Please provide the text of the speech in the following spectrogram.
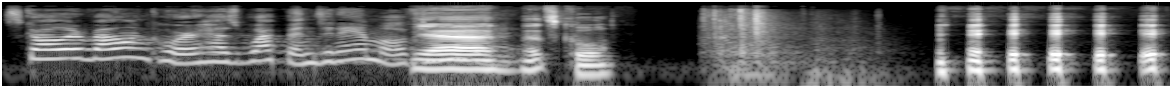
Scholar Valancourt has weapons and ammo. Yeah, that's cool. The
